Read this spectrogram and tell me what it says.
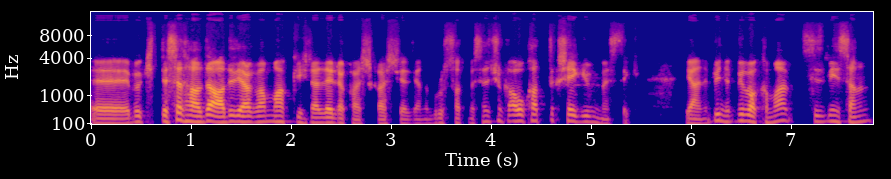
Ee, bu kitlesel halde adil yargılanma hakkı ihlalleriyle karşı karşıyayız yani bu ruhsat meselesi. Çünkü avukatlık şey gibi bir meslek. Yani bir, bir bakıma siz bir insanın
